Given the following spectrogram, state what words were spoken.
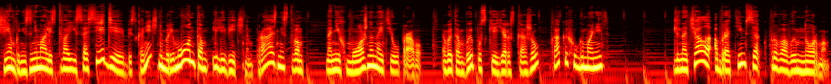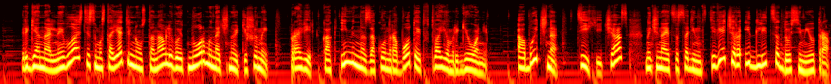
Чем бы ни занимались твои соседи, бесконечным ремонтом или вечным празднеством, на них можно найти управу. В этом выпуске я расскажу, как их угомонить. Для начала обратимся к правовым нормам. Региональные власти самостоятельно устанавливают нормы ночной тишины. Проверь, как именно закон работает в твоем регионе. Обычно тихий час начинается с 11 вечера и длится до 7 утра.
